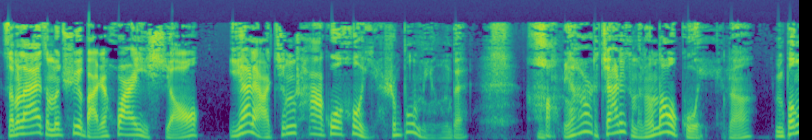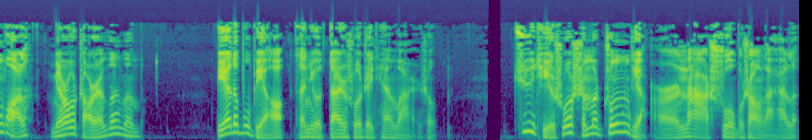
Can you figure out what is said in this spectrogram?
怎么来怎么去，把这话一小，爷俩惊诧过后也是不明白，好样的家里怎么能闹鬼呢？你甭管了，明儿我找人问问吧。别的不表，咱就单说这天晚上，具体说什么钟点儿那说不上来了，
